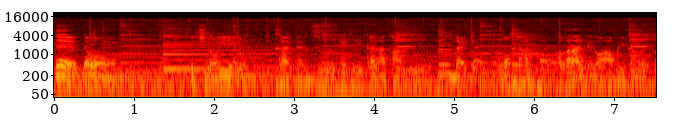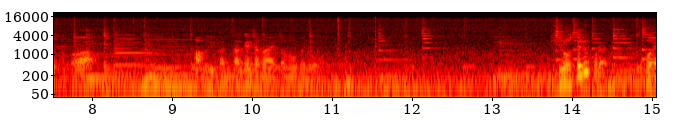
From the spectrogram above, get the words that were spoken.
てでもうちの家を代々続けていかなあかんっていう代々と思ってはるかは分からんけどアフリカの人とかはアフリカだけじゃないと思うけど拾ってるこれ声。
